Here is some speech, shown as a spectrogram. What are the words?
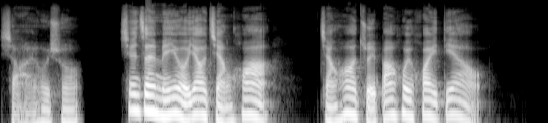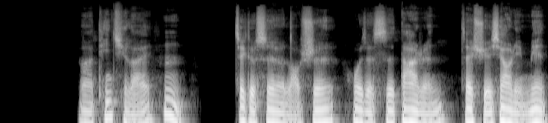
小孩会说，现在没有要讲话，讲话嘴巴会坏掉。那听起来，嗯，这个是老师或者是大人在学校里面。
